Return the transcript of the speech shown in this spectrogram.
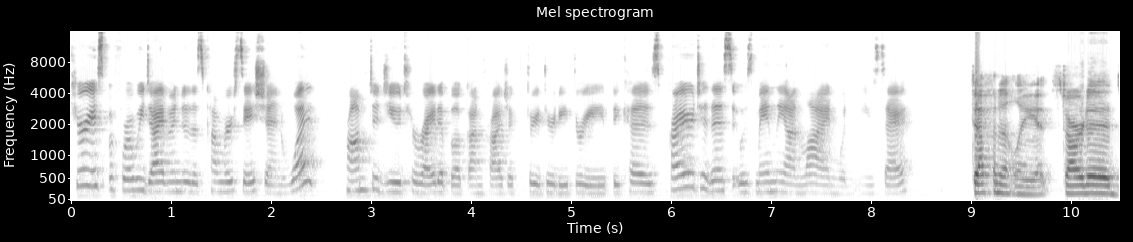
curious before we dive into this conversation what prompted you to write a book on project 333 because prior to this it was mainly online wouldn't you say? Definitely. It started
